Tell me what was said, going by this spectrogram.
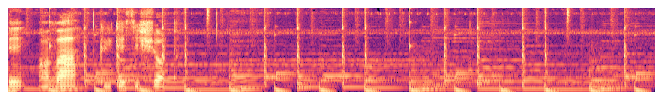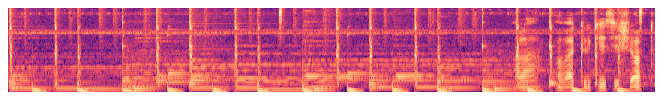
Et on va cliquer sur Short. Cliquer sur Short.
